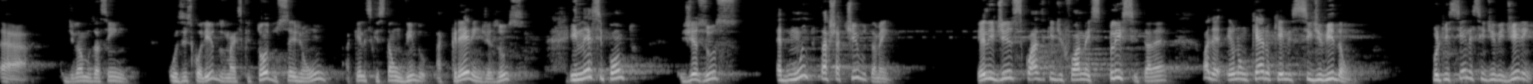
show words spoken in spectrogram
ah, digamos assim, os escolhidos, mas que todos sejam um, aqueles que estão vindo a crer em Jesus. E nesse ponto, Jesus é muito taxativo também. Ele diz quase que de forma explícita, né? Olha, eu não quero que eles se dividam, porque se eles se dividirem,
